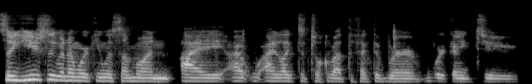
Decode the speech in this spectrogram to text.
so usually when I'm working with someone, I, I, I like to talk about the fact that we're we're going to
